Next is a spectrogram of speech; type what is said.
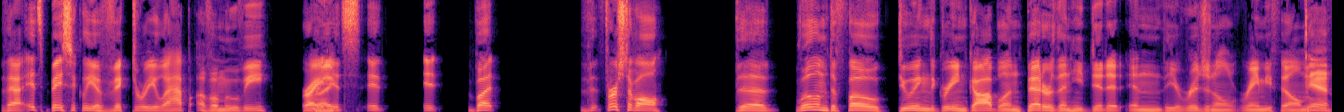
that it's basically a victory lap of a movie, right? Right. It's it it. But the, first of all, the Willem Dafoe doing the Green Goblin better than he did it in the original Raimi film Yeah.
